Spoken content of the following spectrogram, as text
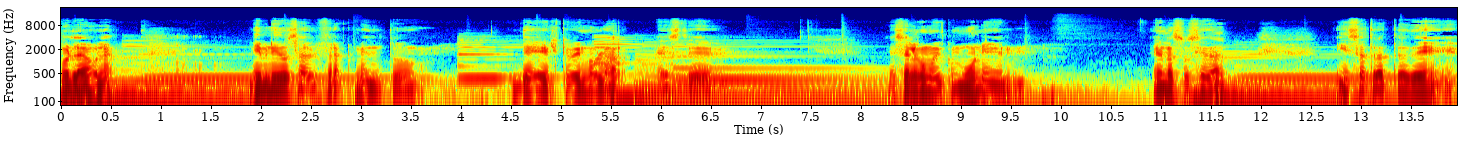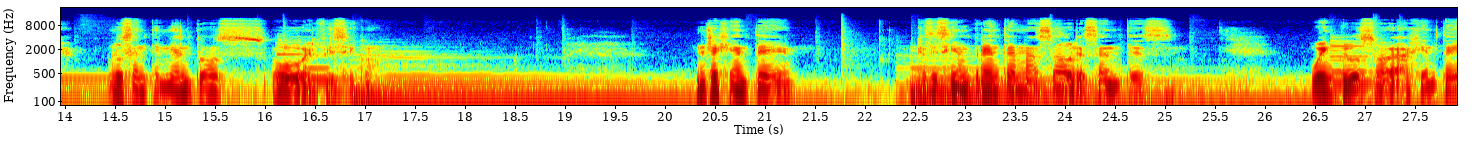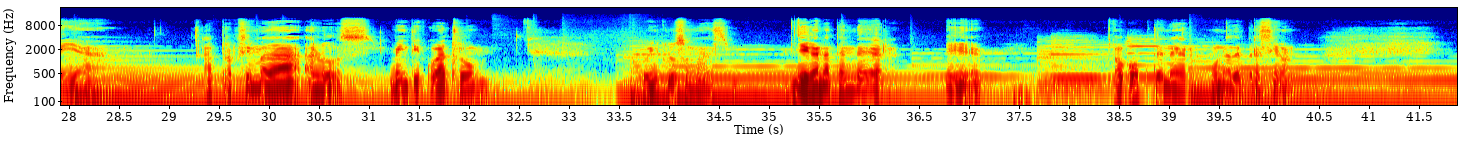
Hola, hola. Bienvenidos al fragmento del que vengo a hablar. Este es algo muy común en, en la sociedad y se trata de los sentimientos o el físico. Mucha gente, casi siempre entre más adolescentes o incluso a gente ya aproximada a los 24 o incluso más llegan a atender eh, o obtener una depresión,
